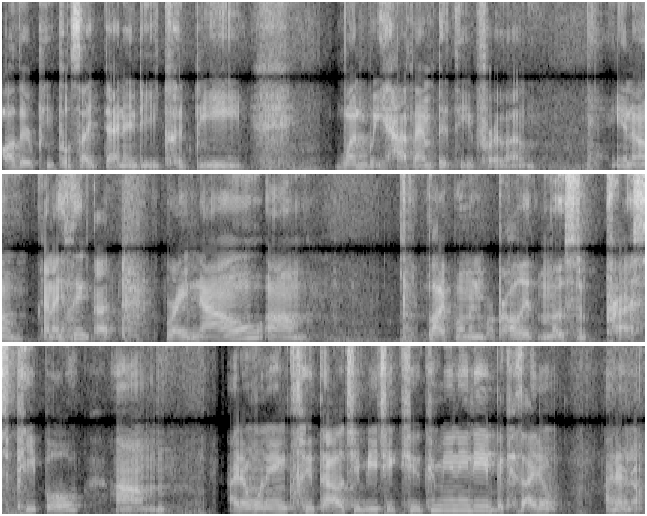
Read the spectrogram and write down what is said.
other people's identity could be when we have empathy for them, you know? And I think that right now, um, black women were probably the most oppressed people. Um, I don't want to include the LGBTQ community because I don't I don't know.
